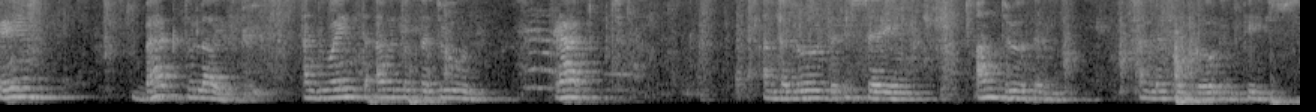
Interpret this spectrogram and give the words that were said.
came back to life, and went out of the tomb, wrapped. And the Lord is saying, Undo him and let him go in peace.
